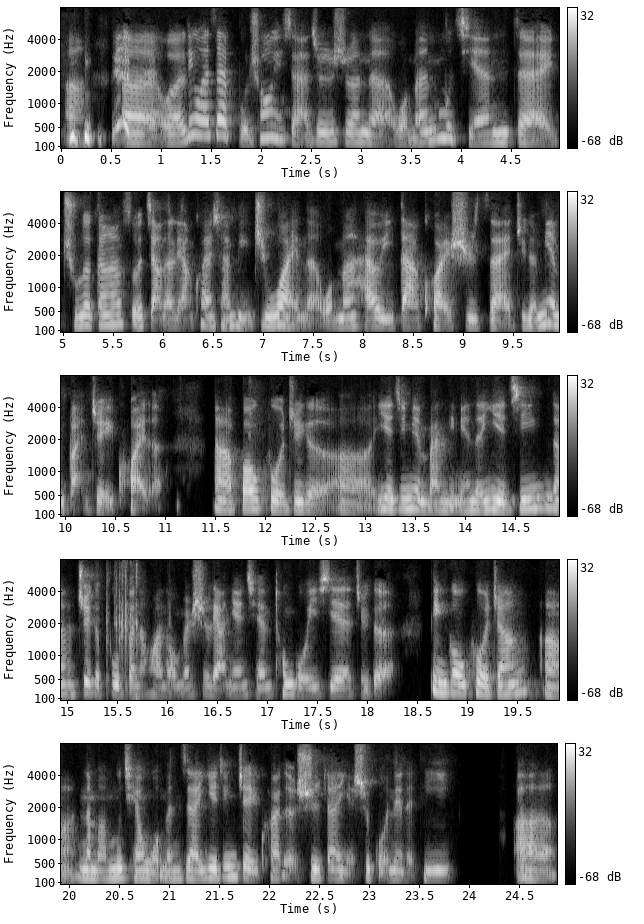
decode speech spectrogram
啊，呃，我另外再补充一下，就是说呢，我们目前在除了刚刚所讲的两块产品之外呢，我们还有一大块是在这个面板这一块的。那包括这个呃液晶面板里面的液晶，那这个部分的话呢，我们是两年前通过一些这个并购扩张啊，那么目前我们在液晶这一块的市占也是国内的第一，呃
